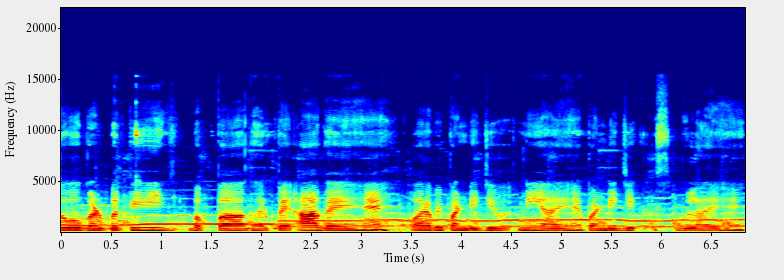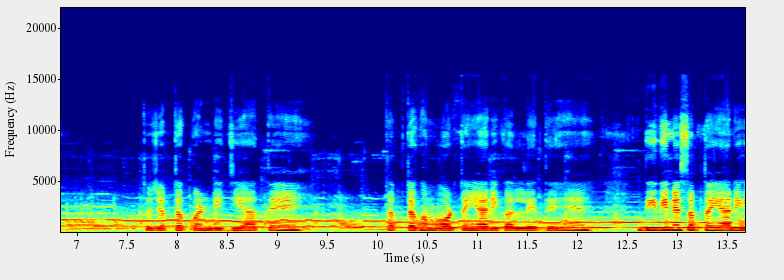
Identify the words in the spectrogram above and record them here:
तो गणपति बप्पा घर पे आ गए हैं और अभी पंडित जी नहीं आए हैं पंडित जी बुलाए हैं। तो जब तक पंडित जी आते हैं तब तक हम और तैयारी कर लेते हैं। दीदी ने सब तैयारी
